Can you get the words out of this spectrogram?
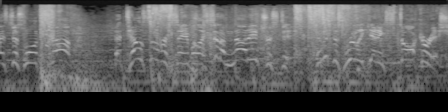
guys just won't stop! Tell Silver Sable I said I'm not interested! And this is really getting stalkerish!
